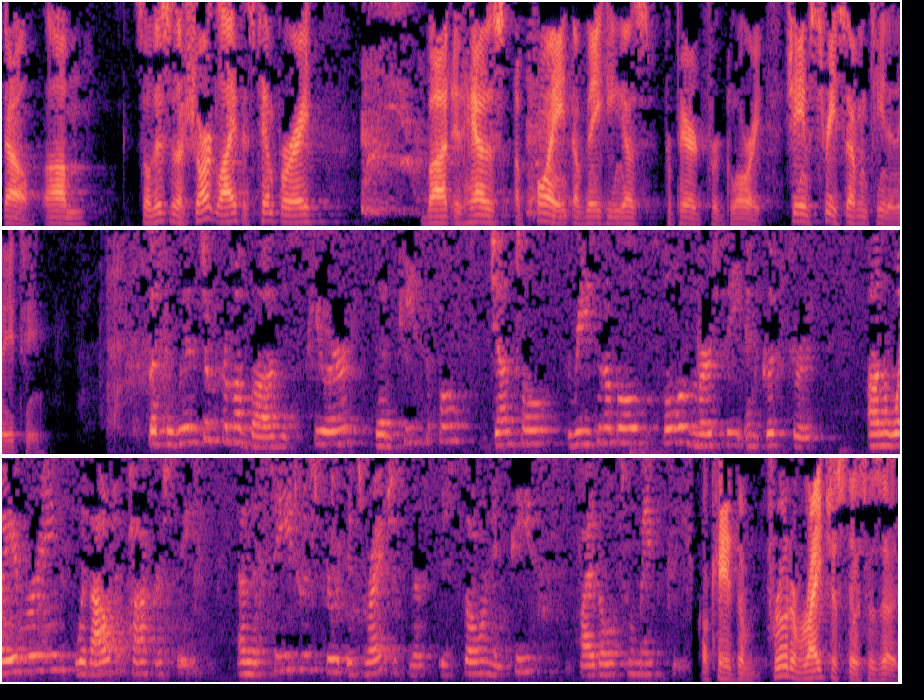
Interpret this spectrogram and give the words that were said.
Now, um, so this is a short life, it's temporary, but it has a point of making us prepared for glory. James 3, 17 and 18. But the wisdom from above is pure, then peaceable, gentle, reasonable, full of mercy and good fruits, unwavering, without hypocrisy. And the seed whose fruit is righteousness is sown in peace by those who make peace. Okay, the fruit of righteousness is a,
